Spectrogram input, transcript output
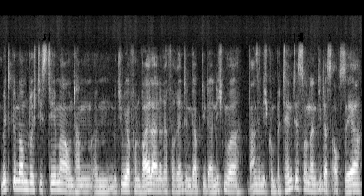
mitgenommen durch dieses Thema und haben ähm, mit Julia von Weiler eine Referentin gehabt, die da nicht nur wahnsinnig kompetent ist, sondern die das auch sehr,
